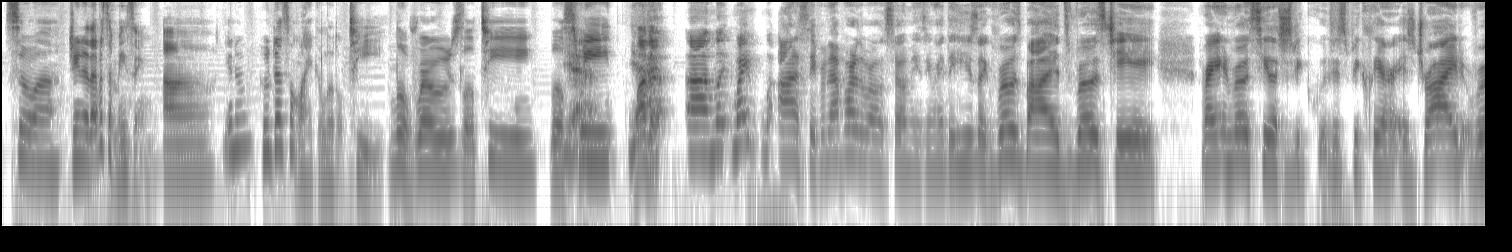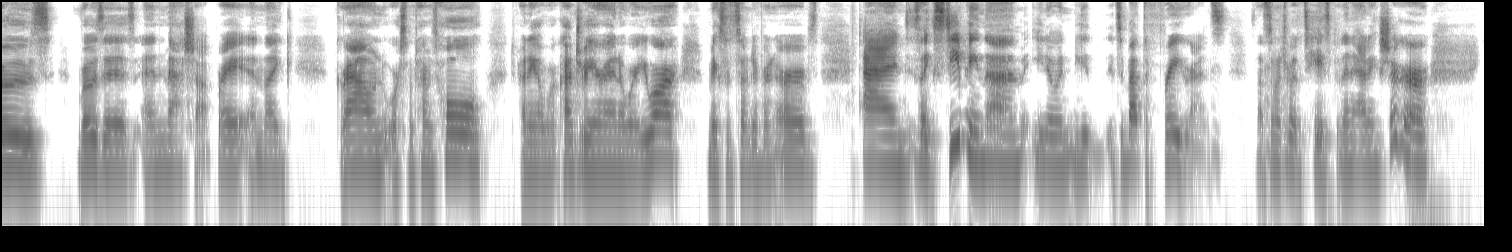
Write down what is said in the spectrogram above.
So, uh, Gina, that was amazing. Uh, you know, who doesn't like a little tea? A little rose, a little tea, a little Yeah. sweet. Love it. Um, like my honestly, from that part of the world, it's so amazing, right? They use like rose buds, rose tea, right? And rose tea, let's just be just be clear, is dried rose roses and mashed up, right? And like ground or sometimes whole, depending on what country you're in or where you are, mixed with some different herbs, and it's like steeping them, you know. And you, it's about the fragrance. It's not so much about the taste, but then adding sugar,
